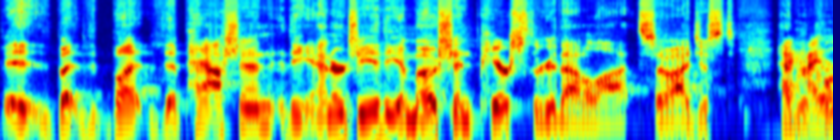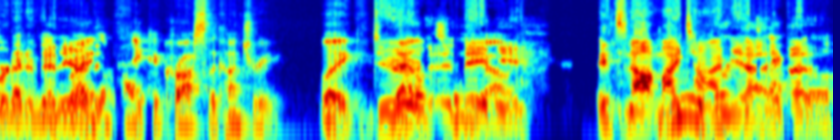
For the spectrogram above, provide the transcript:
it but but the passion, the energy, the emotion pierce through that a lot. So I just had I recorded a video. Riding a bike across the country, like dude, maybe it's not my time yet, but.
